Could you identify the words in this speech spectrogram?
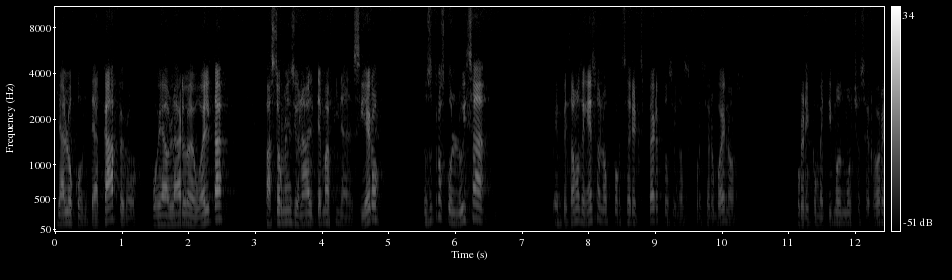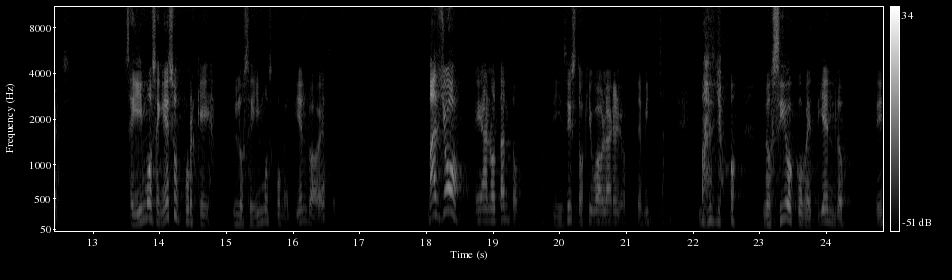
ya lo conté acá, pero voy a hablarlo de vuelta. Pastor mencionaba el tema financiero. Nosotros con Luisa empezamos en eso no por ser expertos, sino por ser buenos, porque cometimos muchos errores. Seguimos en eso porque lo seguimos cometiendo a veces. Más yo, ella no tanto. Insisto, aquí voy a hablar yo de mí. Más yo lo sigo cometiendo. ¿sí?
